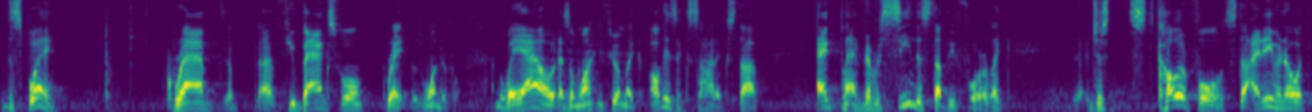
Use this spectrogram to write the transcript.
a display. Grabbed a, a few bags full. Great, it was wonderful. On the way out, as I'm walking through, I'm like, all these exotic stuff. Eggplant. I've never seen this stuff before. Like, just colorful stuff. I didn't even know what.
